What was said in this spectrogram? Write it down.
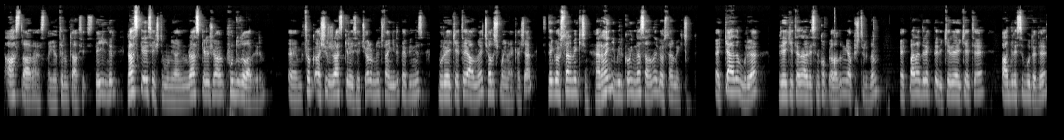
asla ve asla yatırım tavsiyesi değildir. Rastgele seçtim bunu yani. Rastgele şu an Pundu da alabilirim. Ee, çok aşırı rastgele seçiyorum. Lütfen gidip hepiniz bu RKT'yi almaya çalışmayın arkadaşlar. Size göstermek için. Herhangi bir coin nasıl alınır göstermek için. Evet geldim buraya. RKT'nin adresini kopyaladım. Yapıştırdım. Evet bana direkt dedi ki RKT adresi bu dedi.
